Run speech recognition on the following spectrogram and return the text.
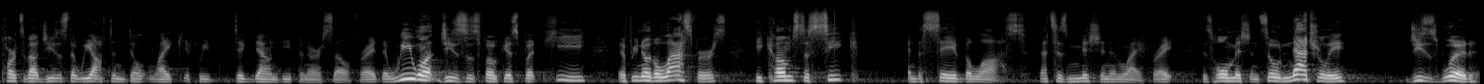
parts about Jesus that we often don't like if we dig down deep in ourselves, right? That we want Jesus' focus, but he, if we know the last verse, he comes to seek and to save the lost. That's his mission in life, right? His whole mission. So naturally, Jesus would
